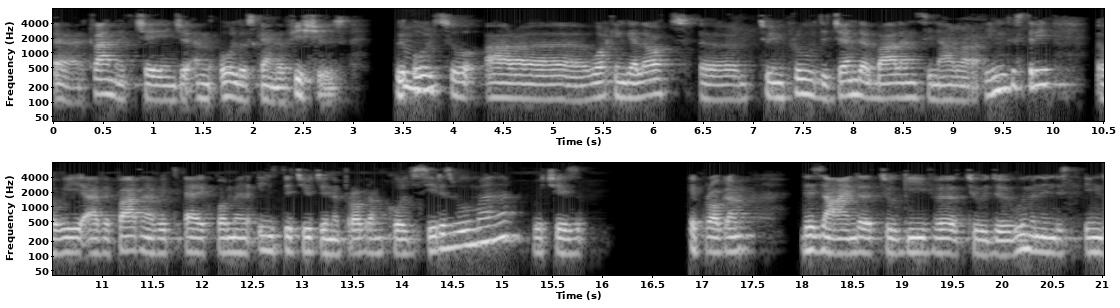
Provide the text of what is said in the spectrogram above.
uh, climate change and all those kind of issues. We mm-hmm. also are uh, working a lot uh, to improve the gender balance in our industry. Uh, we have a partner with Erich Pommer Institute in a program called Series Woman, which is a program designed to give uh, to the women in this in,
